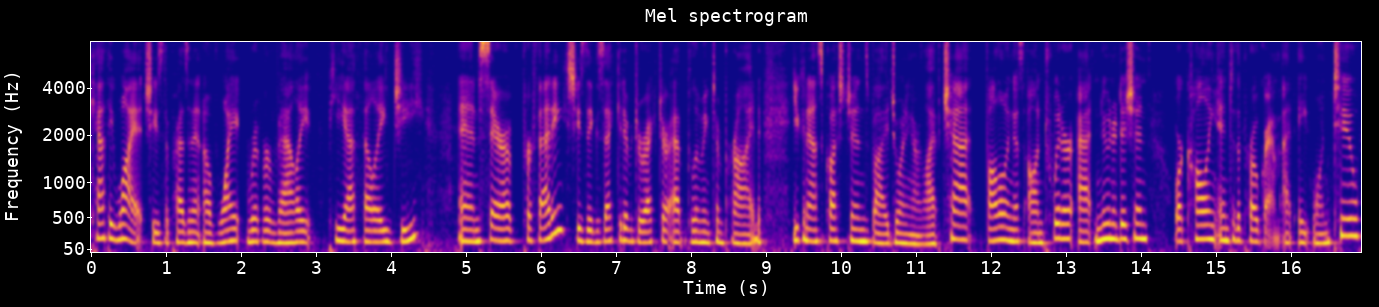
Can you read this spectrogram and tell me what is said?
Kathy Wyatt. She's the president of White River Valley PFLAG. And Sarah Perfetti, she's the executive director at Bloomington Pride. You can ask questions by joining our live chat, following us on Twitter at Noon Edition, or calling into the program at 812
